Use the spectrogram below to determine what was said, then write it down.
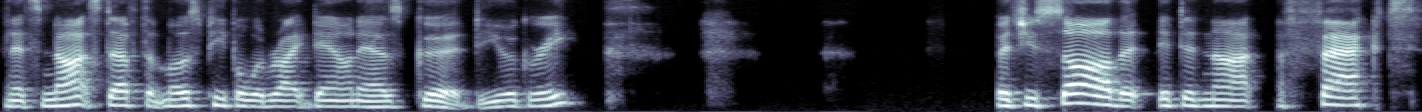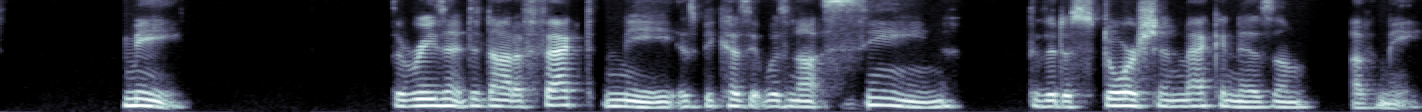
and it's not stuff that most people would write down as good. Do you agree? but you saw that it did not affect me. The reason it did not affect me is because it was not seen through the distortion mechanism of me.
